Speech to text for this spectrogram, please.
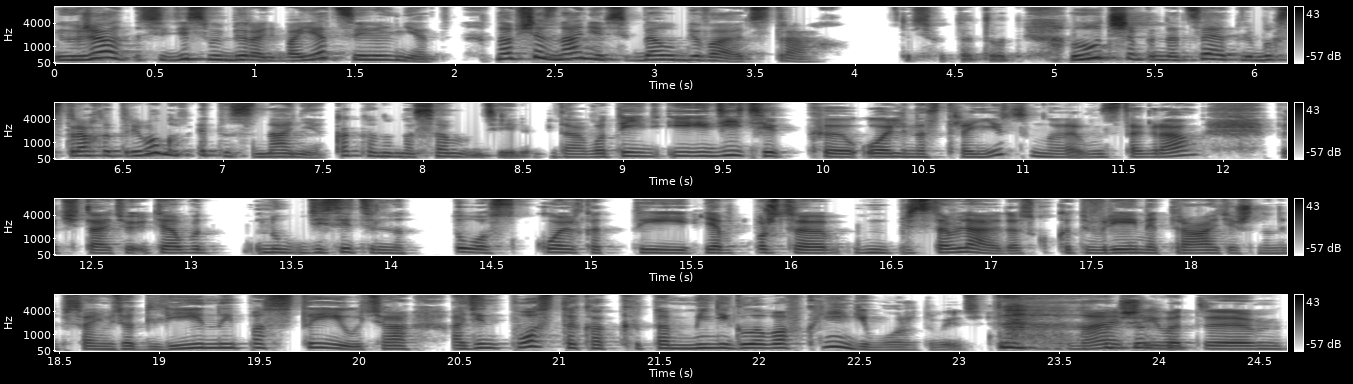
и уже сидеть выбирать, бояться или нет. Но вообще знания всегда убивают страх. То есть вот это вот лучшая панацея от любых страхов и тревогов – это знание, как оно на самом деле. Да, вот и, и идите к Оле на страницу на, в Инстаграм, почитайте. У тебя вот, ну, действительно то, сколько ты... Я просто представляю, да, сколько ты время тратишь на написание. У тебя длинные посты, у тебя один пост, как там мини-глава в книге, может быть. Знаешь, и вот э,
